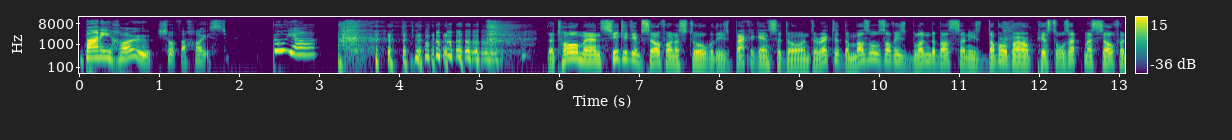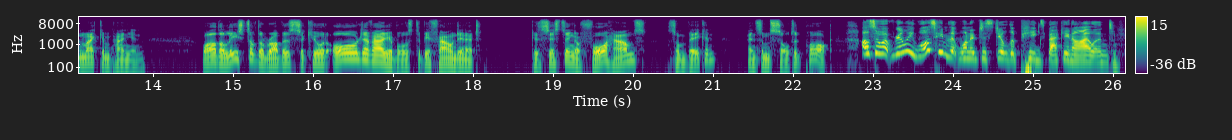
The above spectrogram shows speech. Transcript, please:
Barney Ho, short for host. Booyah! The tall man seated himself on a stool with his back against the door and directed the muzzles of his blunderbuss and his double barreled pistols at myself and my companion, while the least of the robbers secured all the valuables to be found in it, consisting of four hams, some bacon, and some salted pork. Oh, so it really was him that wanted to steal the pigs back in Ireland.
